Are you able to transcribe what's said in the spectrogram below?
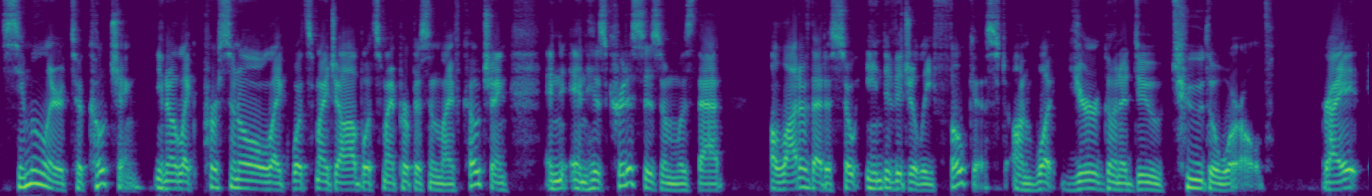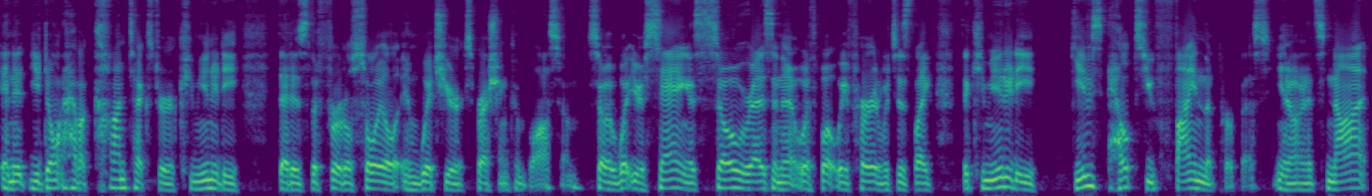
similar to coaching you know like personal like what's my job what's my purpose in life coaching. And and his criticism was that a lot of that is so individually focused on what you're going to do to the world right? And it, you don't have a context or a community that is the fertile soil in which your expression can blossom. So what you're saying is so resonant with what we've heard which is like the community gives helps you find the purpose you know and it's not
